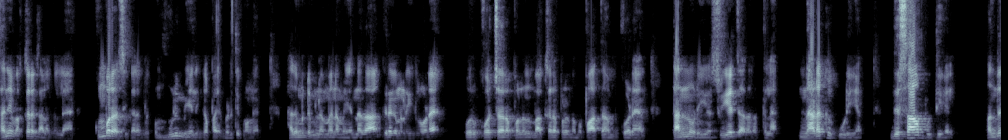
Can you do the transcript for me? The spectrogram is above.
சனி வக்கர காலங்கள்ல கும்பராசிக்காரங்களுக்கு முழுமையா நீங்க பயன்படுத்திக்கோங்க. அது மட்டும் இல்லாம நம்ம என்னதான் கிரக நிலைகளோட ஒரு கோச்சார பலன் வக்கர பலன் நம்ம பார்த்தாலும் கூட தன்னுடைய சுய ஜாதகத்துல நடக்கக்கூடிய திசா புத்திகள் வந்து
